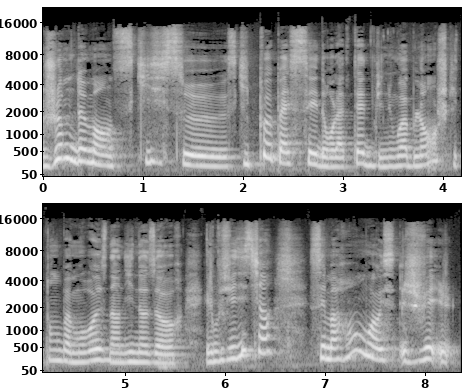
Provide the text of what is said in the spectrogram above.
je me demande ce qui, se, ce qui peut passer dans la tête d'une oie blanche qui tombe amoureuse d'un dinosaure. Et je me suis dit, tiens, c'est marrant, moi, je vais,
